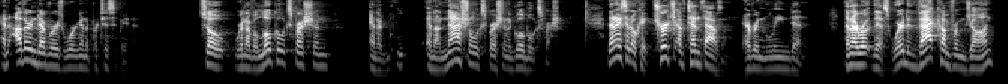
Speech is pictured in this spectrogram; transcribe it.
and other endeavors we're going to participate in. So we're going to have a local expression and a, and a national expression and a global expression. Then I said, okay, church of 10,000. Everyone leaned in. Then I wrote this. Where did that come from, Jon?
